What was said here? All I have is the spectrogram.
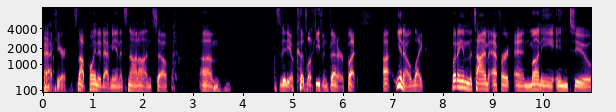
Yeah. back here. It's not pointed at me and it's not on. So, um, this video could look even better. But, uh, you know, like putting in the time, effort, and money into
